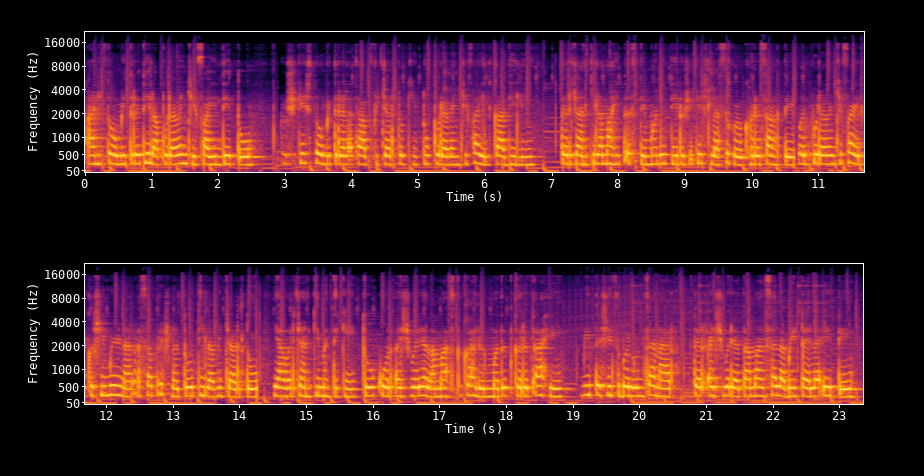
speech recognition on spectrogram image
आणि सौमित्र तिला पुराव्यांची फाईल देतो. ऋषिकेश सौमित्राला जाब विचारतो की तू पुराव्यांची फाईल का दिली? तर जानकीला माहीत असते म्हणून ती ऋषिकेशला सगळं खरं सांगते. पण पुराव्यांची फाईल कशी मिळणार? असा प्रश्न तो तिला विचारतो. यावर जानकी म्हणते की तो कोण ऐश्वर्याला मास्क घालून मदत करत आहे? मी तशीच बनून जाणार. तर ऐश्वर्या त्या माणसाला भेटायला येते.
